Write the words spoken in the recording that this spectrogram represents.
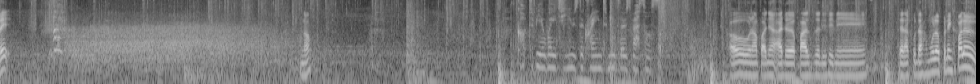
Tarik. No. Got to be a way to use the crane to move those vessels. Oh, nampaknya ada puzzle di sini. Dan aku dah mula pening kepala.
